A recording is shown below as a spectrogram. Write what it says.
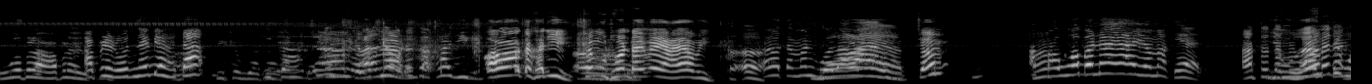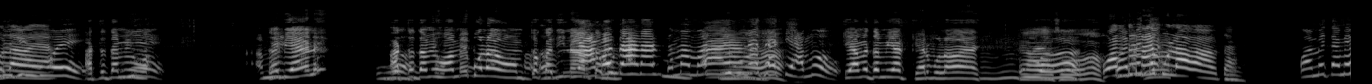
હું પેલા આપણે આપણે રોજ નહીં બેહતા. ઈ કેમ બેઠા? આ તખાજી કેમ ઉઠવાનો ટાઈમે આયા ભાઈ તમને બોલાવા ચમ? આ પૌવા બનાયા એમાં ઘેર. આ તો તમે તમે બોલાયા આ તો તમે હો- બે ને? આ તો તમે હોમે બોલાવો આમ તો કદી ના આવતા બોલ- તમારા મન એવું ના થાય કે આમો. તમે યાર ઘેર બોલાવા આયા. છો. ઓમ તો નહીં બોલાવા આવતા. અમે તમે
